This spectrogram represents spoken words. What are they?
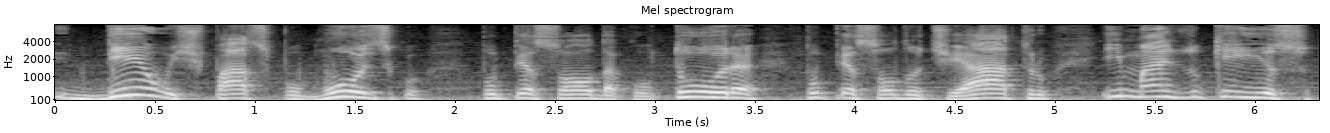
deu espaço para o músico, para o pessoal da cultura, para o pessoal do teatro e mais do que isso,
